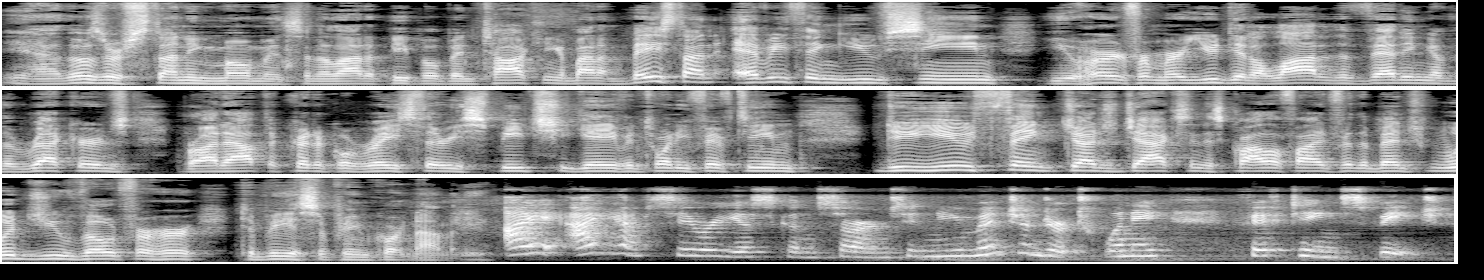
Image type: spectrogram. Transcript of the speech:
Yeah, those are stunning moments, and a lot of people have been talking about them. Based on everything you've seen, you heard from her, you did a lot of the vetting of the records, brought out the critical race theory speech she gave in 2015. Do you think Judge Jackson is qualified for the bench? Would you vote for her to be a Supreme Court nominee? I, I have serious concerns, and you mentioned her 2015 speech.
